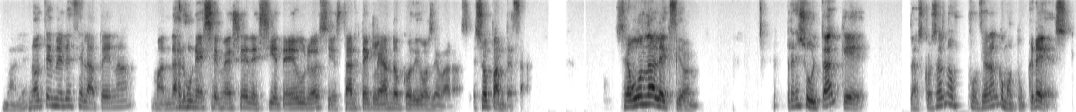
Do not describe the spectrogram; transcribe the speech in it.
¿vale? no te merece la pena mandar un SMS de 7 euros y estar tecleando códigos de barras. Eso para empezar. Segunda lección. Resulta que las cosas no funcionan como tú crees.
